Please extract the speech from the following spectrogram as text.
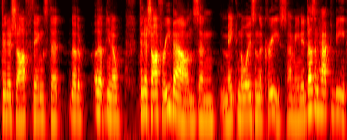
finish off things that the other, uh, you know, finish off rebounds and make noise in the crease. I mean, it doesn't have to be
